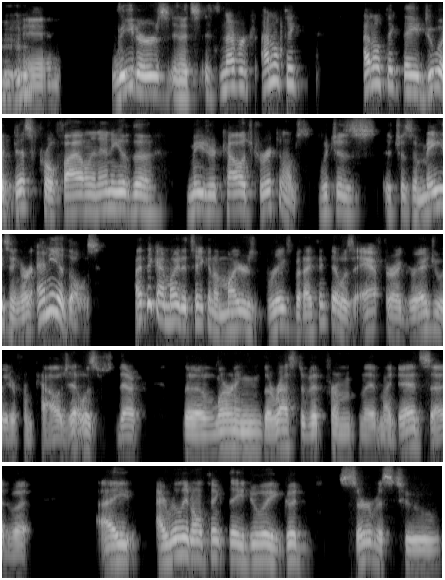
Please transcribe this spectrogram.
Mhm. And leaders, and it's it's never. I don't think I don't think they do a disc profile in any of the major college curriculums, which is which is amazing, or any of those. I think I might have taken a Myers Briggs, but I think that was after I graduated from college. That was the the learning the rest of it from that my dad said, but I I really don't think they do a good service to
